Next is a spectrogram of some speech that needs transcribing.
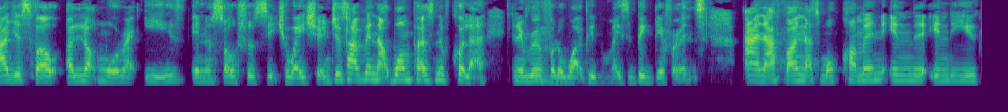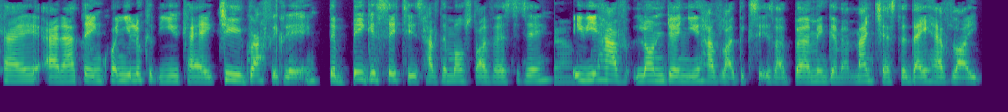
I just felt a lot more at ease in a social situation. Just having that one person of color in a room full of mm. white people makes a big difference. And I find that's more common in the in the UK. And I think when you look at the UK geographically, the bigger cities have the most diversity. Yeah. If you have London, you have like big cities like Birmingham and Manchester, they have like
